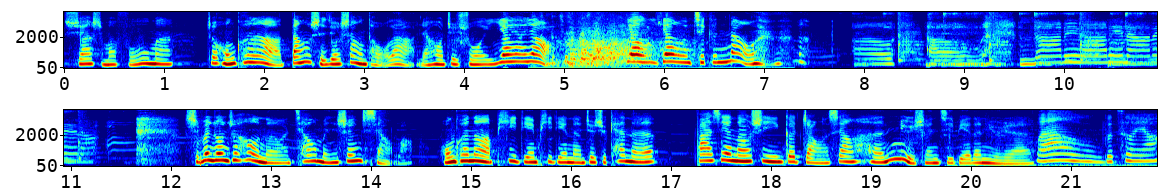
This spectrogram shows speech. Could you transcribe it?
需要什么服务吗？”这洪坤啊当时就上头了，然后就说：“要要要要要，check now。”十分钟之后呢，敲门声响了。洪坤呢，屁颠屁颠呢就去开门，发现呢是一个长相很女神级别的女人。哇哦，不错呀！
